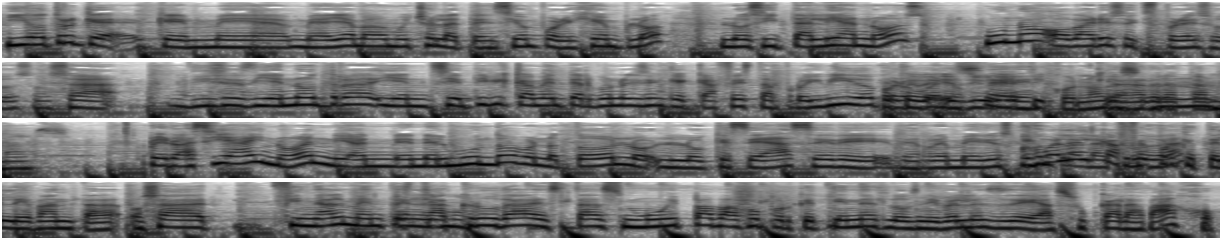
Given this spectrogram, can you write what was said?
Y otro que, que me, me ha llamado mucho la atención, por ejemplo, los italianos, uno o varios expresos, o sea, dices, y en otra, y en científicamente algunos dicen que café está prohibido, Porque pero bueno, es diurético, ¿no? claro. Deshidrata Mm. más. pero así hay, ¿no? En, en- en el mundo, bueno, todo lo, lo que se hace de, de remedios Igual el la café cruda. porque te levanta. O sea, finalmente en la cruda estás muy para abajo porque tienes los niveles de azúcar abajo.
